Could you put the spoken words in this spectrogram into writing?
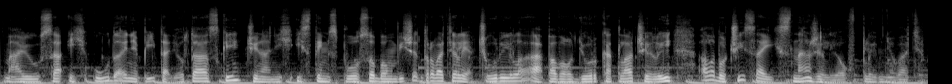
Majú sa ich údajne pýtať otázky, či na nich istým spôsobom vyšetrovatelia Čurila a Pavol Ďurka tlačili, alebo či sa ich snažili ovplyvňovať.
